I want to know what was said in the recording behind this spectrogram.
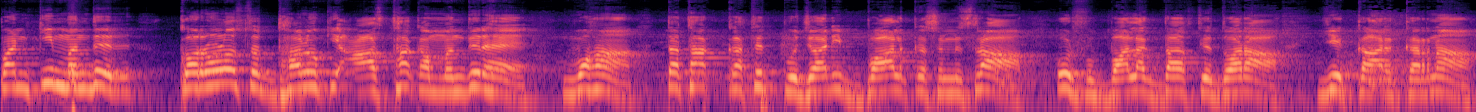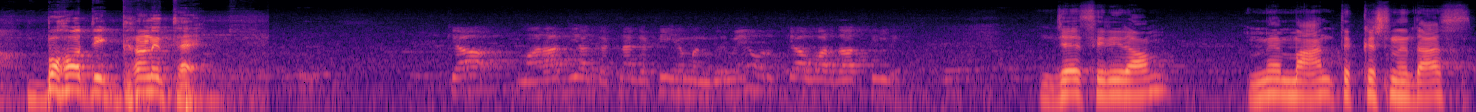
पनकी मंदिर करोड़ों श्रद्धालुओं की आस्था का मंदिर है। वहाँ तथा कथित पुजारी बालकृष्ण मिश्रा उर्फ़ बालक दास के द्वारा ये कार्य करना बहुत ही घृणित है। घटना घटी है मंदिर में और क्या वारदात हुई है? जय श्री राम मैं महंत कृष्णदास,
